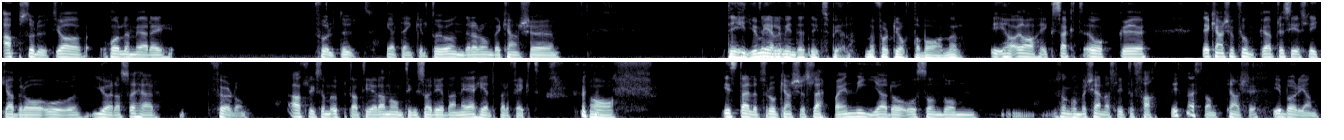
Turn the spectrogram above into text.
absolut, jag håller med dig fullt ut, helt enkelt. Och jag undrar om det kanske... Det är ju Inte- mer eller mindre ett nytt spel med 48 banor. Ja, ja exakt. Och eh, det kanske funkar precis lika bra att göra så här för dem. Att liksom uppdatera någonting som redan är helt perfekt. Ja, Istället för att kanske släppa en nia då och som de som kommer kännas lite fattigt nästan kanske i början.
